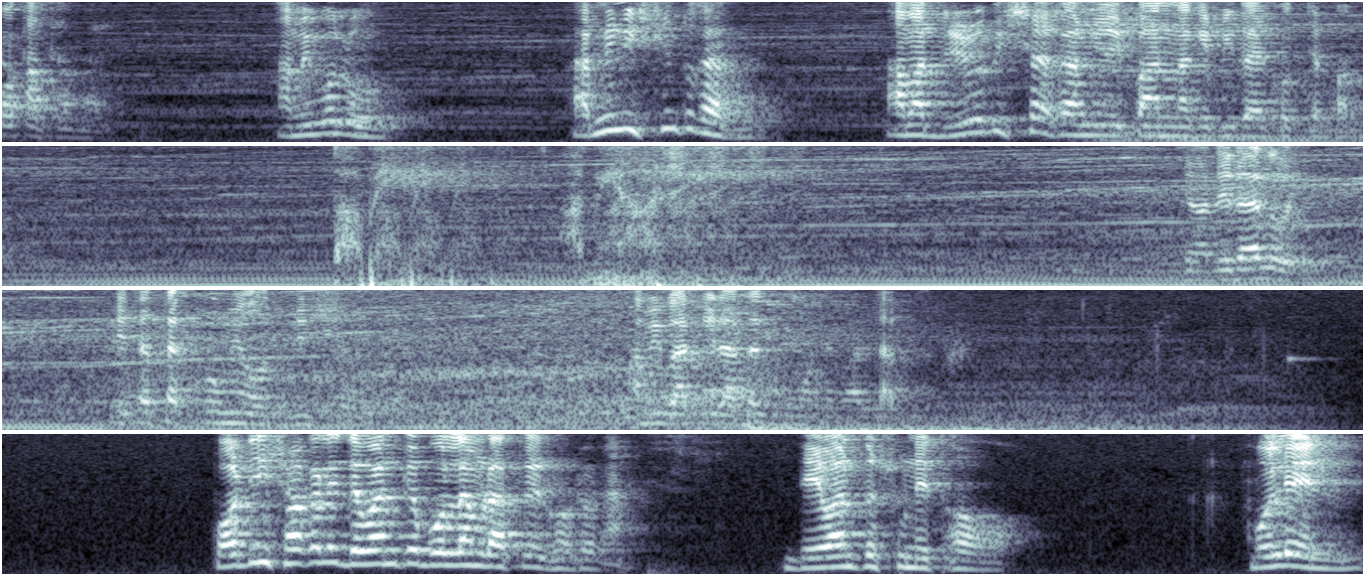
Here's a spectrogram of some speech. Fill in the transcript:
কথা থামায়। আমি বলব আপনি নিশ্চিন্ত থাকুন আমার দৃঢ় বিশ্বাস আমি ওই পান্নাকে বিদায় করতে পারব। তবে আমি আসি চাঁদের আলোয় এটা তার ক্রমে অদৃশ্য আমি বাকি রাতে ঘুমাতে পারলাম না। পরদিন সকালে দেওয়ানকে বললাম রাত্রের ঘটনা। দেওয়ান তো শুনে থ। বললেন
